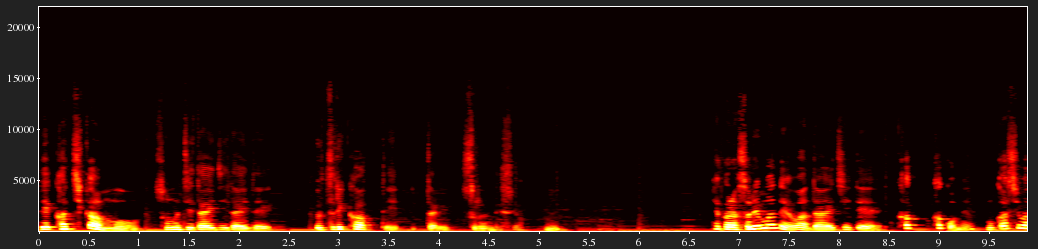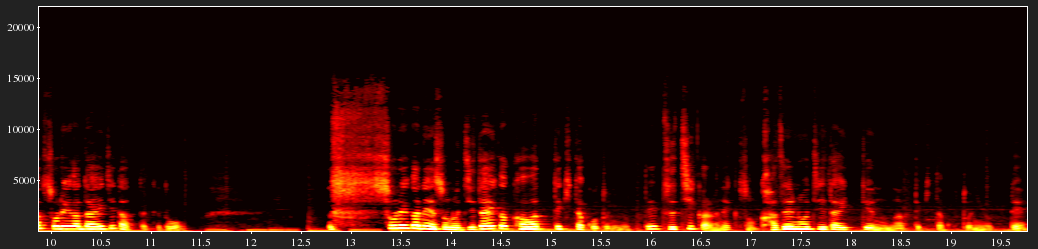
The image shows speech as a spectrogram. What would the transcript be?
で価値観もその時代時代で移り変わっていったりするんですよ。うん、だからそれまでは大事で過去ね昔はそれが大事だったけどそれがねその時代が変わってきたことによって土からねその風の時代っていうのになってきたことによって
